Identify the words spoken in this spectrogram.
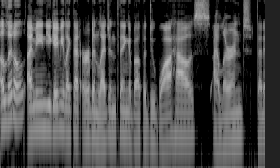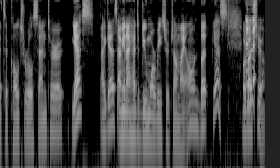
a little. I mean, you gave me like that urban legend thing about the Dubois house. I learned that it's a cultural center. Yes, I guess. I mean, I had to do more research on my own, but yes. What And about the, you?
